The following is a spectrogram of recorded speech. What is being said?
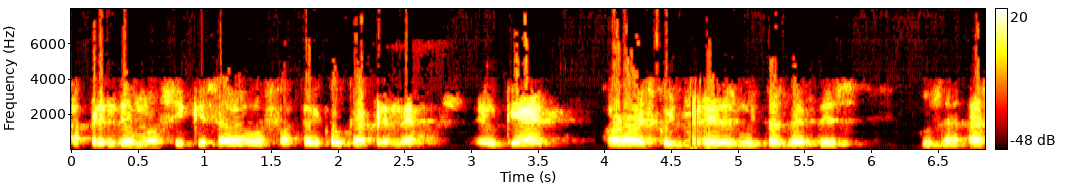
aprendemos e que sabemos facer co que aprendemos. É o que agora escoitaredes moitas veces pues, as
